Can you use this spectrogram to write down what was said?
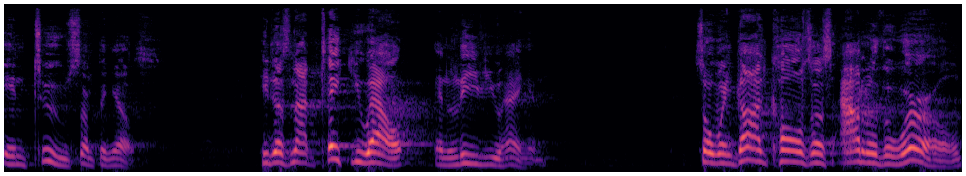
into something else. He does not take you out and leave you hanging. So when God calls us out of the world,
